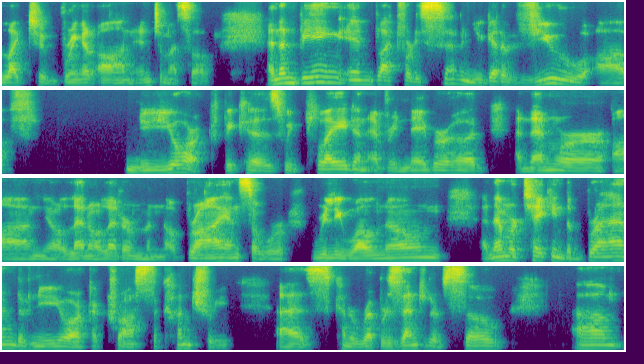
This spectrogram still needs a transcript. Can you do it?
like to bring it on into myself. And then being in Black 47, you get a view of New York because we played in every neighborhood and then we're on, you know, Leno Letterman O'Brien. So we're really well known. And then we're taking the brand of New York across the country as kind of representatives. So um,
